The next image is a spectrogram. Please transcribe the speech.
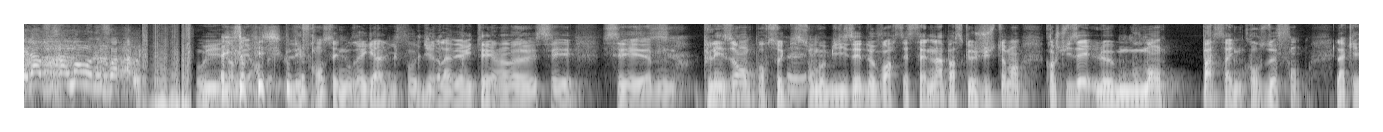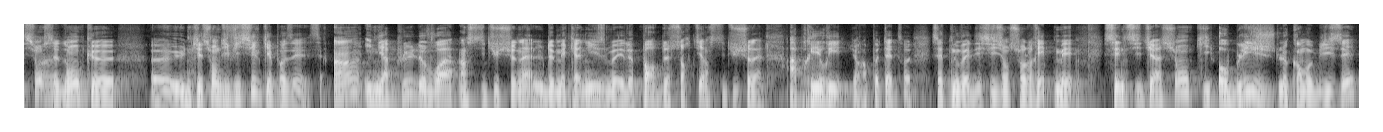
et là, vraiment, on le voit pas. Oui, non, mais en fait, les Français nous régalent, il faut dire la vérité. hein. Euh, C'est c'est euh, plaisant pour ceux qui sont mobilisés de voir ces scènes-là, parce que justement, quand je te disais, le mouvement passe à une course de fond. La question, c'est donc euh, une question difficile qui est posée. C'est un, il n'y a plus de voie institutionnelle, de mécanismes et de portes de sortie institutionnelles. A priori, il y aura peut-être cette nouvelle décision sur le RIP, mais c'est une situation qui oblige le camp mobilisé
